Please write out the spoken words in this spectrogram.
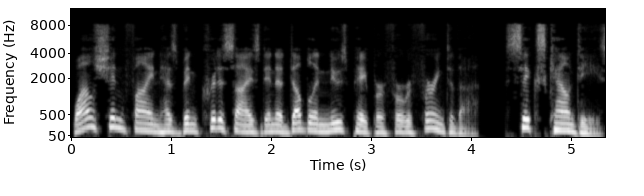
while Sinn Féin has been criticised in a Dublin newspaper for referring to the Six Counties».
